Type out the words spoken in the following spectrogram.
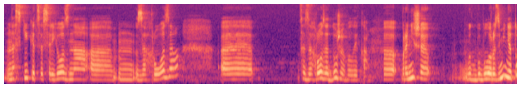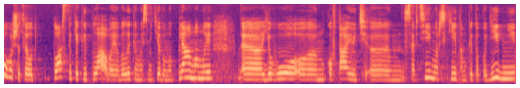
наскільки це серйозна е, загроза. Е, це загроза дуже велика. Е, Раніше було розуміння того, що це от пластик, який плаває великими сміттєвими плямами, його е, ковтають е, савці морські, там китоподібні.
